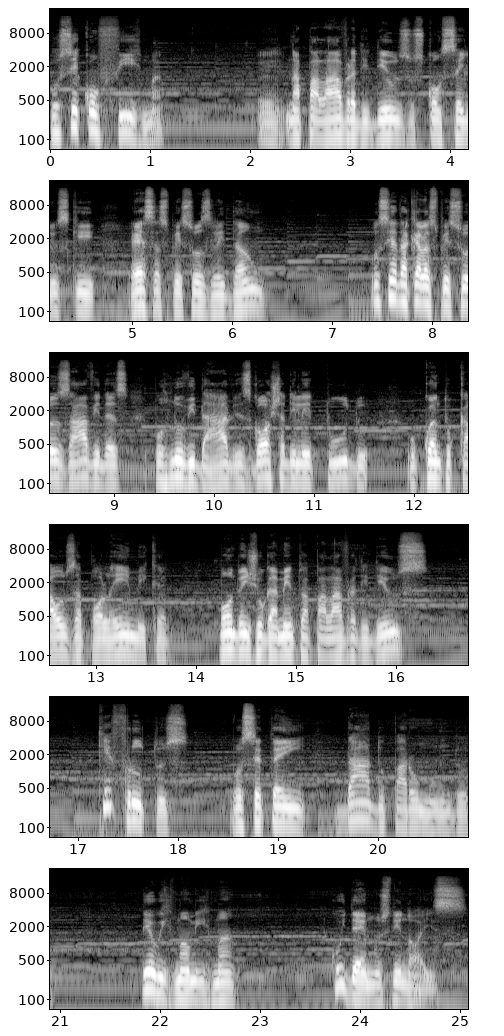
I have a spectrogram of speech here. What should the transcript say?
Você confirma eh, na palavra de Deus os conselhos que essas pessoas lhe dão? Você é daquelas pessoas ávidas por novidades, gosta de ler tudo, o quanto causa polêmica, pondo em julgamento a palavra de Deus? Que frutos você tem dado para o mundo? Meu irmão, minha irmã, cuidemos de nós.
